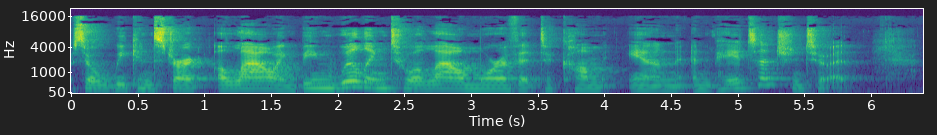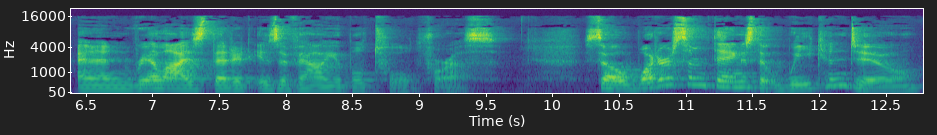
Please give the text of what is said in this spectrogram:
so we can start allowing, being willing to allow more of it to come in and pay attention to it and realize that it is a valuable tool for us. So, what are some things that we can do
